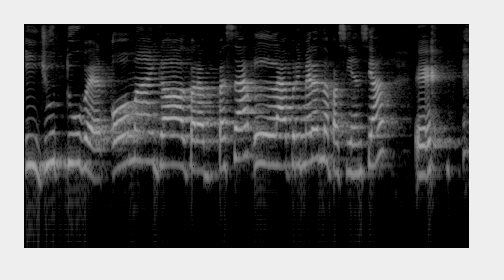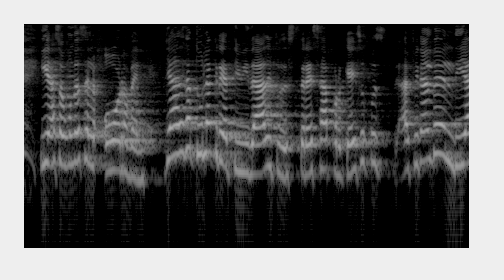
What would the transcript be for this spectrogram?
Y youtuber. Oh my God, para empezar, la primera es la paciencia eh, y la segunda es el orden. Ya deja tú la creatividad y tu destreza porque eso pues al final del día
